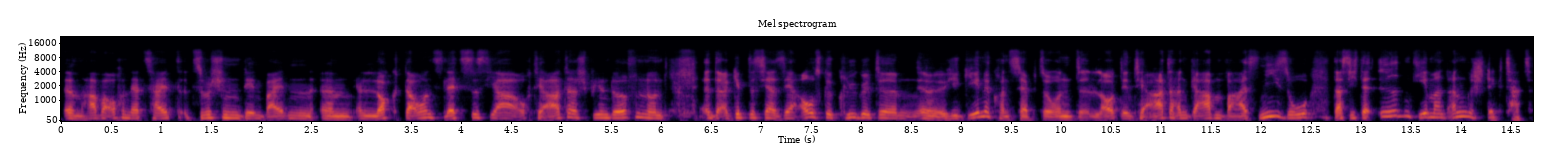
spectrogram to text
äh, habe auch in der Zeit zwischen den beiden ähm, Lockdowns letztes Jahr auch Theater spielen dürfen und äh, da gibt es ja sehr ausgeklügelte äh, Hygienekonzepte und äh, laut den Theaterangaben war es nie so, dass sich da irgendjemand angesteckt hat.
